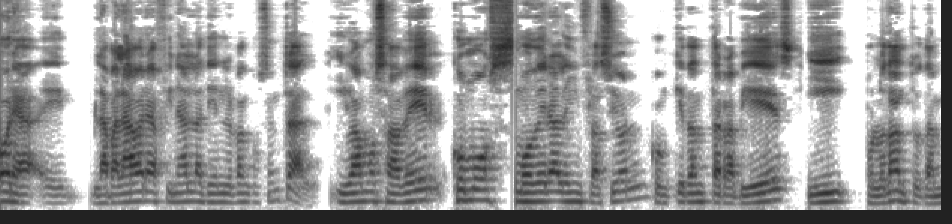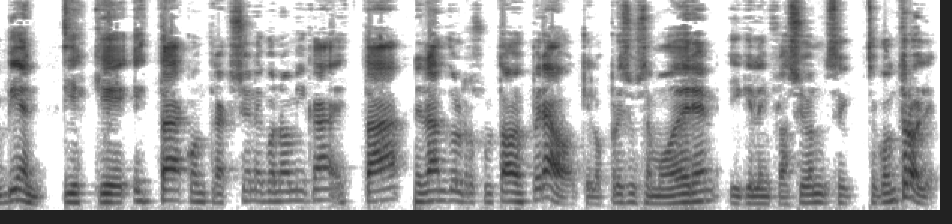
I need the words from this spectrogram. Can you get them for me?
Ahora, eh, la palabra final la tiene el Banco Central y vamos a ver cómo se modera la inflación, con qué tanta rapidez y, por lo tanto, también si es que esta contracción económica está generando el resultado esperado, que los precios se moderen y que la inflación se, se controle.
